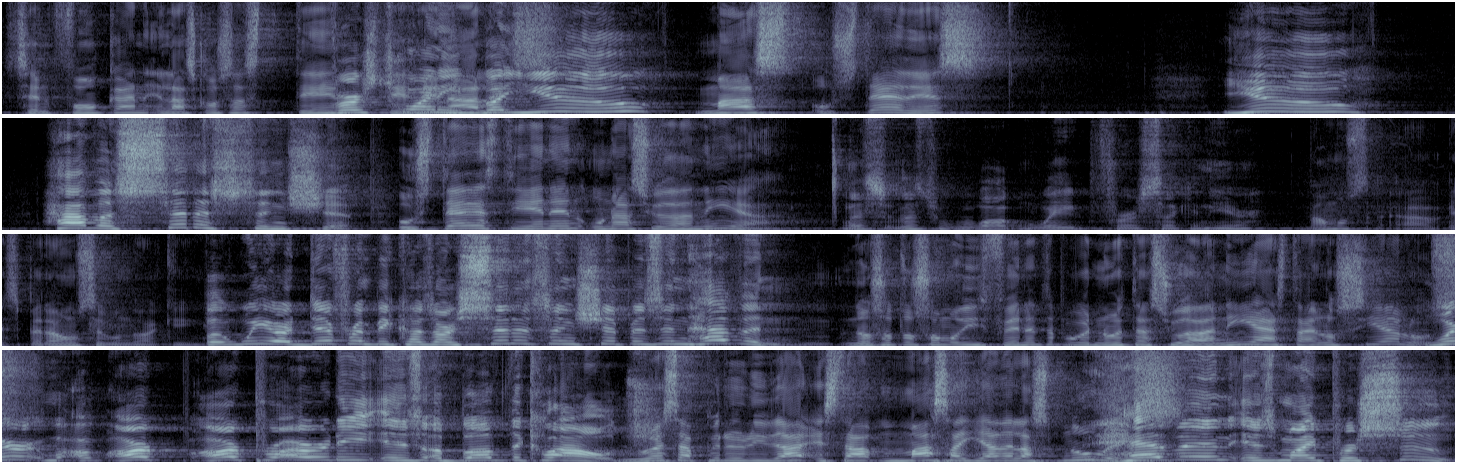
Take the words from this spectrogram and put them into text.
Se enfocan en las cosas tem- Verse 20, but you, Mas ustedes, you have a citizenship. ustedes tienen una ciudadanía. Let's, let's walk, wait for a second here. Vamos a esperar un segundo aquí. But we are different because our citizenship is in heaven. Nosotros somos diferentes porque nuestra ciudadanía está en los cielos. Where our, our priority is above the clouds. Nuestra prioridad está más allá de las nubes. Heaven is my pursuit.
